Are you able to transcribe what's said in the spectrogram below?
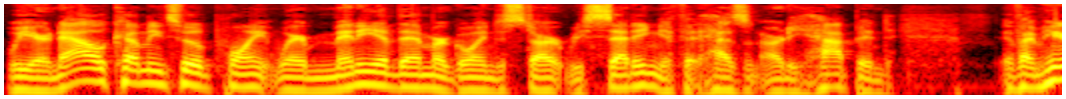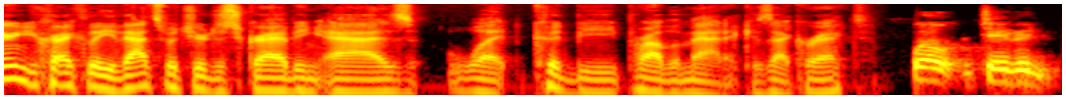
We are now coming to a point where many of them are going to start resetting if it hasn't already happened. If I'm hearing you correctly, that's what you're describing as what could be problematic. Is that correct? Well, David,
